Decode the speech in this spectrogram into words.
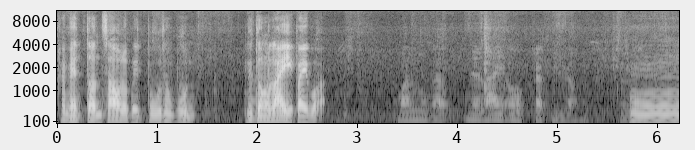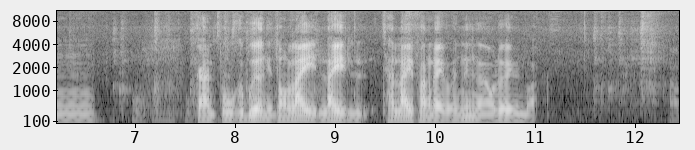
ก็แม่นตอนเช้าเราไปปูทางพุ่นหรือต้องไล่ไปบ่มันก็ได้ไล่ออกจากเดียวอืมปลูกมันปลูกการปูกระเบื้องนี่ต้องไล่ไล่ถ้าไล่ฝั่งใดฝั่งหนึงเอาเลยแม่นบ่ครับ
